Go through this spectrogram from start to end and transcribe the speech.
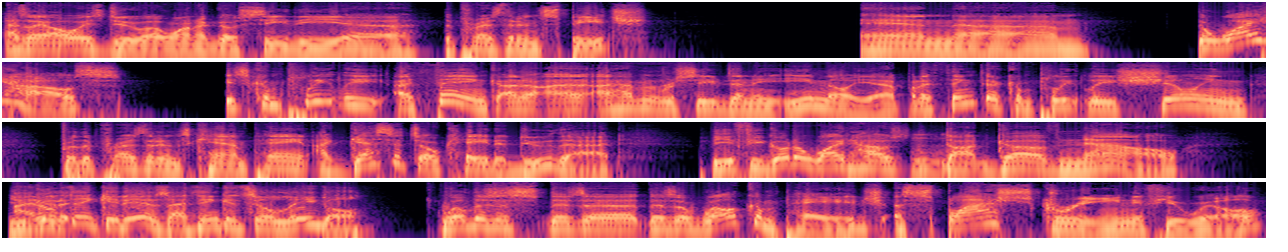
as I always do, I want to go see the uh, the president's speech, and um, the White House is completely. I think I, I haven't received any email yet, but I think they're completely shilling for the president's campaign. I guess it's okay to do that. But if you go to WhiteHouse.gov now, you I don't a- think it is. I think it's illegal. well, there's a there's a there's a welcome page, a splash screen, if you will,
